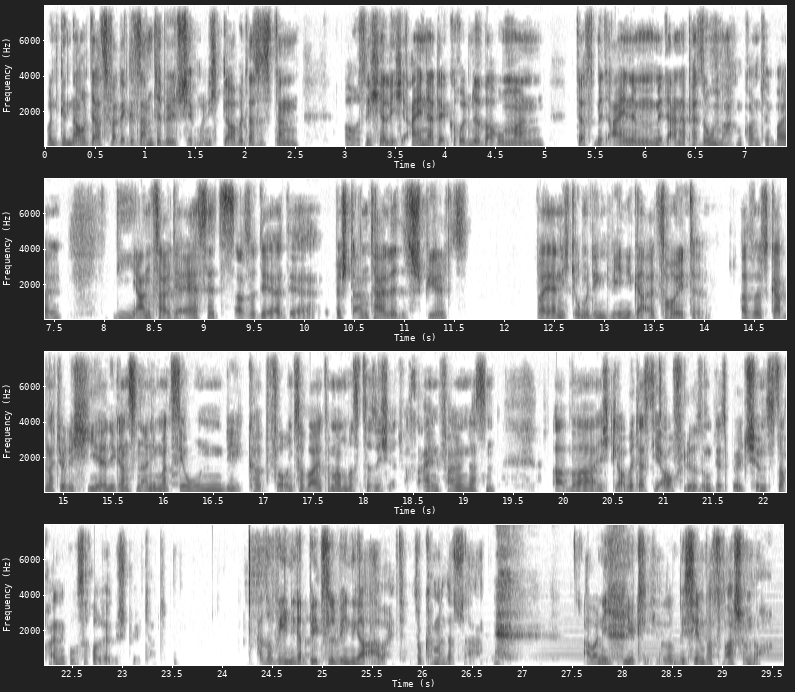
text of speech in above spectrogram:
Und genau das war der gesamte Bildschirm. Und ich glaube, das ist dann auch sicherlich einer der Gründe, warum man das mit einem, mit einer Person machen konnte, weil die Anzahl der Assets, also der, der Bestandteile des Spiels, war ja nicht unbedingt weniger als heute. Also es gab natürlich hier die ganzen Animationen, die Köpfe und so weiter. Man musste sich etwas einfallen lassen. Aber ich glaube, dass die Auflösung des Bildschirms doch eine große Rolle gespielt hat. Also weniger Pixel, weniger Arbeit. So kann man das sagen. Aber nicht wirklich. Also ein bisschen was war schon noch.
